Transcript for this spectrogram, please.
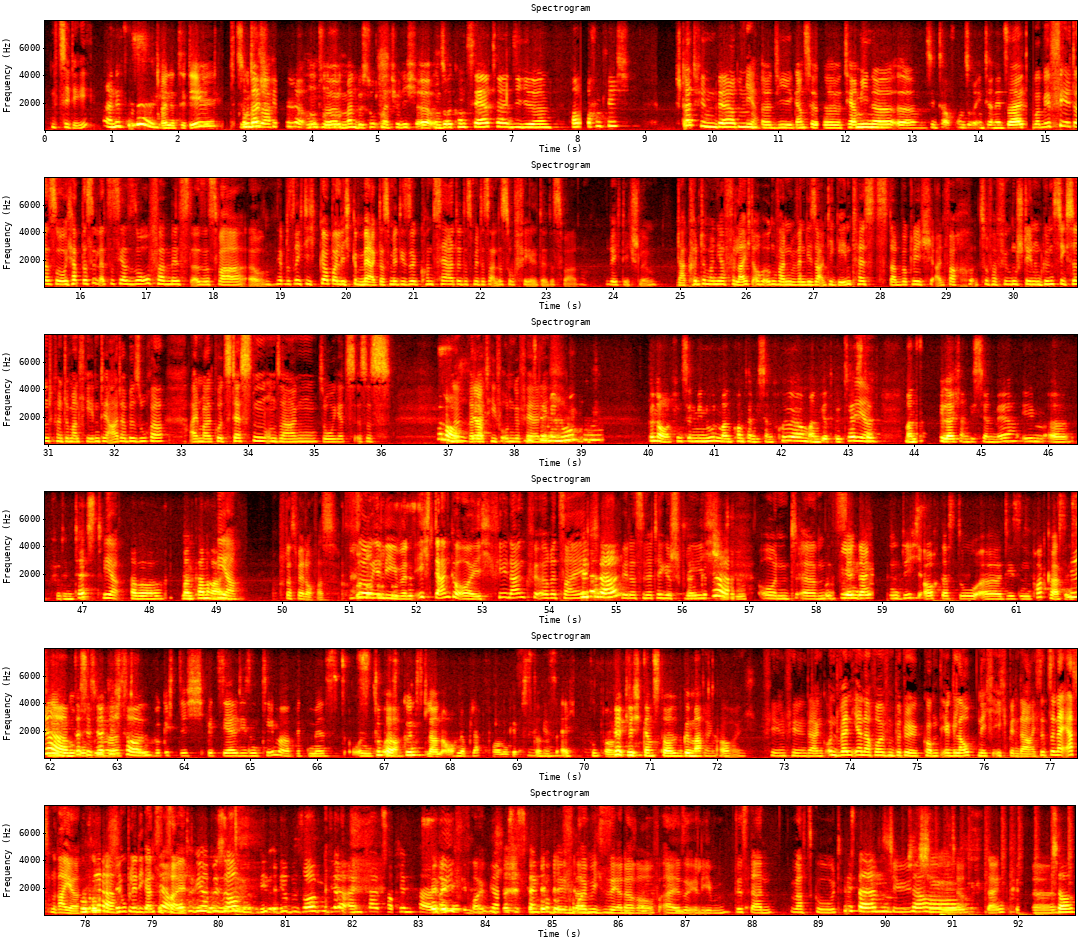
eine CD? Eine CD. Eine CD. Zum Beispiel. Und äh, man besucht natürlich äh, unsere Konzerte, die äh, hoffentlich stattfinden werden. Ja. Äh, die ganzen äh, Termine äh, sind auf unserer Internetseite. Aber mir fehlt das so. Ich habe das letztes Jahr so vermisst. Also es war, ähm, ich habe das richtig körperlich gemerkt, dass mir diese Konzerte, dass mir das alles so fehlte. Das war richtig schlimm. Da könnte man ja vielleicht auch irgendwann, wenn diese Antigentests dann wirklich einfach zur Verfügung stehen und günstig sind, könnte man für jeden Theaterbesucher einmal kurz testen und sagen, so jetzt ist es Genau, ne? relativ ja. ungefährlich. 15 Minuten, genau, 15 Minuten, man kommt ein bisschen früher, man wird getestet, ja. man vielleicht ein bisschen mehr eben äh, für den Test, ja. aber man kann rein. Ja, das wäre doch was. So, ihr Lieben, ich danke euch. Vielen Dank für eure Zeit, für das nette Gespräch. Danke. Und, ähm, und vielen Dank an dich auch, dass du äh, diesen Podcast ins ja, Leben das ist wirklich hast toll. und wirklich dich speziell diesem Thema widmest und Künstlern auch eine Plattform gibst. Sehr das gerne. ist echt super. Wirklich ganz toll gemacht Danke auch. Euch. Vielen, vielen Dank. Und wenn ihr nach Wolfenbüttel kommt, ihr glaubt nicht, ich bin da. Ich sitze in der ersten Reihe. Ja. Ich juble die ganze ja, Zeit. Wir besorgen, wir, wir, besorgen dir einen Platz auf jeden Fall. Ich freue mich. Ja, das ist kein Problem. Ich freue mich sehr darauf. Also, ihr Lieben, bis dann. Macht's gut. Bis dann. Tschüss. Ciao. Tschüss. Danke. Ciao.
